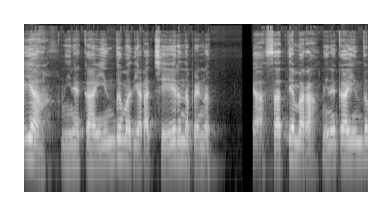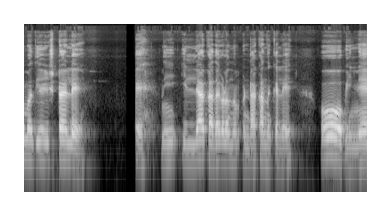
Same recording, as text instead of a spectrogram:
അയ്യാ നിനക്ക് ആ ഇന്ദുമതിയട ചേരുന്ന പെണ്ണ്. അയ്യാ സത്യം പറ നിനക്ക് ആ ഇന്ദുമതിയെ ഇഷ്ടമല്ലേ ഏ നീ ഇല്ലാ കഥകളൊന്നും ഉണ്ടാക്കാൻ നിൽക്കല്ലേ? ഓ പിന്നെ.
